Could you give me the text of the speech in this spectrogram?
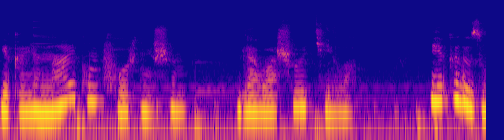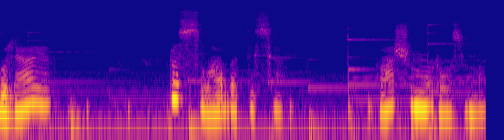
яке є найкомфортнішим для вашого тіла і яке дозволяє розслабитися вашому розуму.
